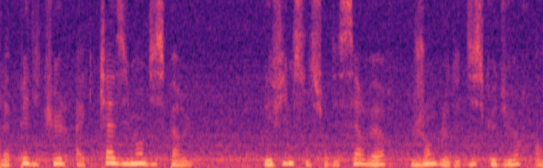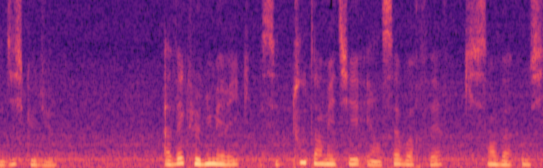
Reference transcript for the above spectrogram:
la pellicule a quasiment disparu. Les films sont sur des serveurs, jonglent de disques durs en disques durs. Avec le numérique, c'est tout un métier et un savoir-faire qui s'en va aussi,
